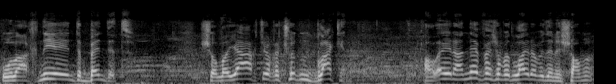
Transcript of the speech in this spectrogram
Ulachniye and to bend it. Shalayach it shouldn't blacken. Al eira nefesh of it light over the neshama.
